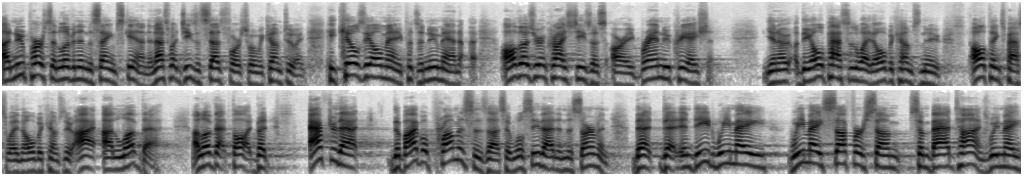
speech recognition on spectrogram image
a new person living in the same skin. And that's what Jesus does for us when we come to him. He kills the old man, he puts a new man. Uh, all those who are in Christ Jesus are a brand new creation. You know, the old passes away, the old becomes new. All things pass away, and the old becomes new. I, I love that. I love that thought. But after that, the Bible promises us, and we'll see that in the sermon, that, that indeed we may, we may suffer some, some bad times. We may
